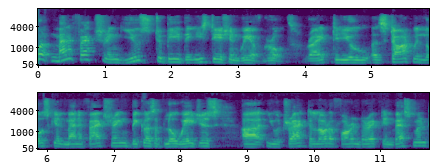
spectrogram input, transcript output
Well, manufacturing used to be the East Asian way of growth, right? You uh, start with low skilled manufacturing because of low wages. Uh, you attract a lot of foreign direct investment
